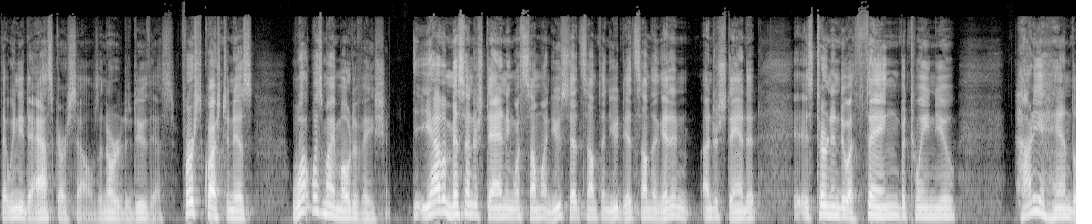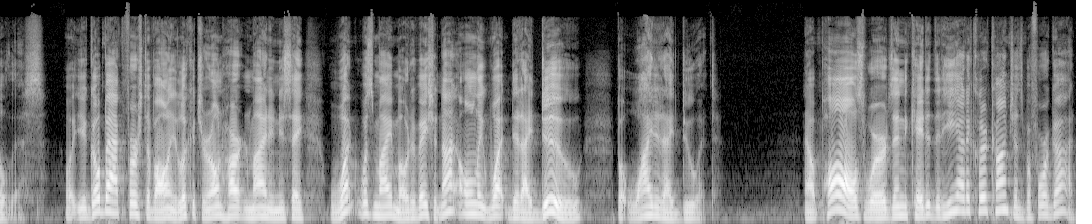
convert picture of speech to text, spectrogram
that we need to ask ourselves in order to do this. First question is, what was my motivation? You have a misunderstanding with someone. You said something, you did something, they didn't understand it. It's turned into a thing between you. How do you handle this? Well, you go back first of all and you look at your own heart and mind and you say, What was my motivation? Not only what did I do, but why did I do it? Now, Paul's words indicated that he had a clear conscience before God.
